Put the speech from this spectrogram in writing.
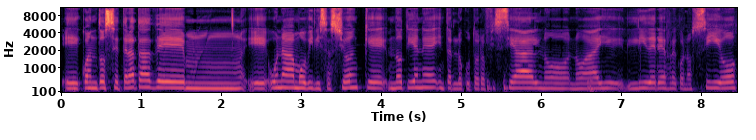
Eh, cuando se trata de mm, eh, una movilización que no tiene interlocutor oficial, no, no hay líderes reconocidos,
